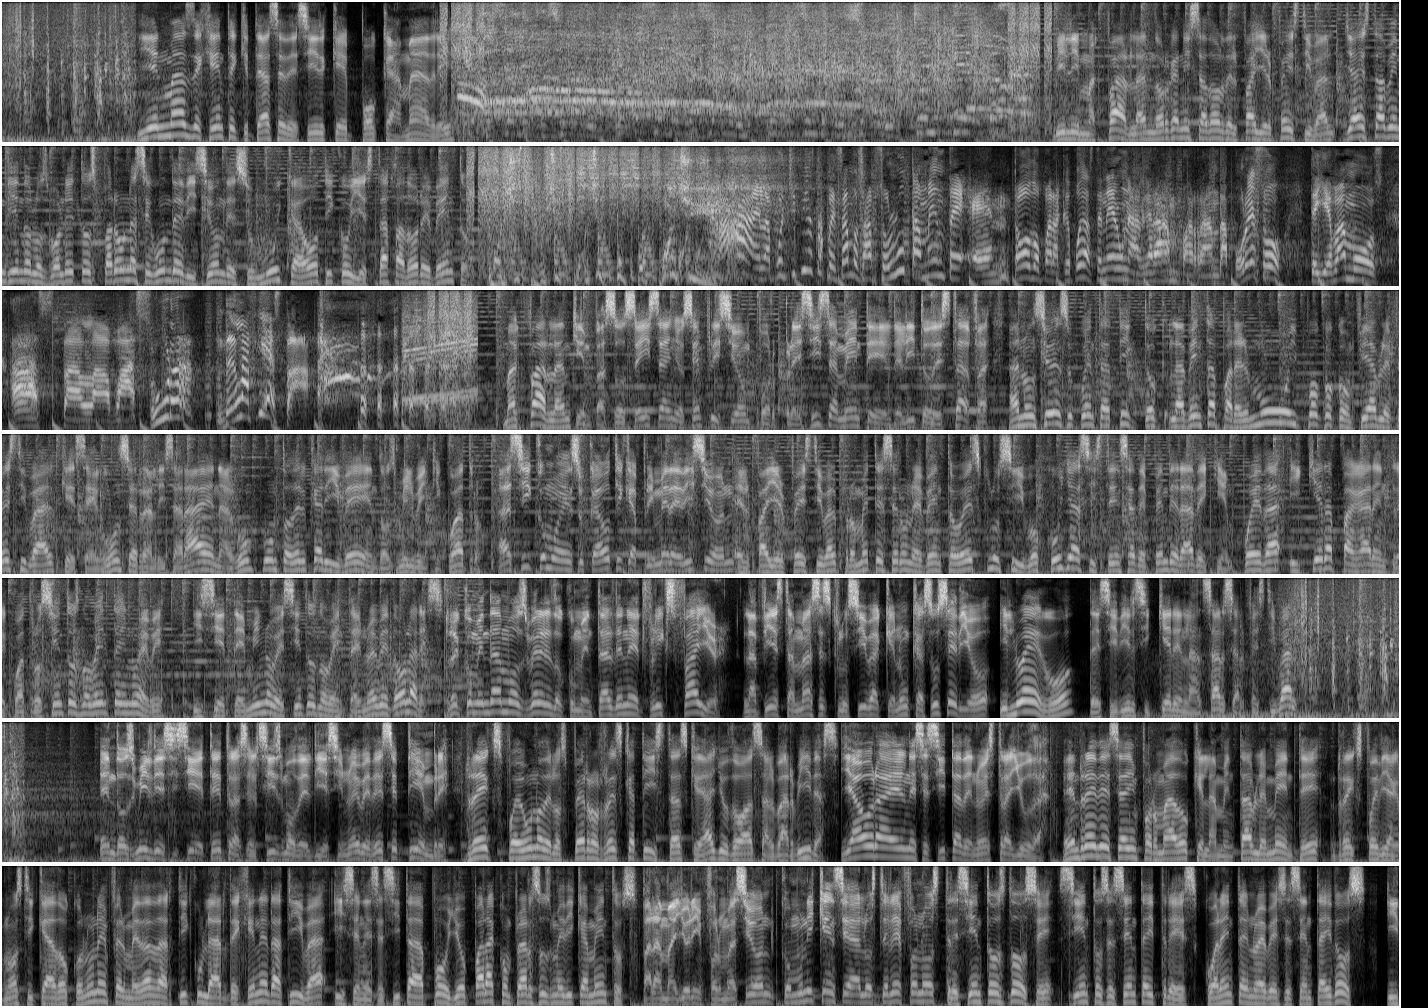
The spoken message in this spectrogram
Y en más de gente que te hace decir que poca madre. Billy McFarland, organizador del Fire Festival, ya está vendiendo los boletos para una segunda edición de su muy caótico y estafador evento. Ah, en la Ponchifiesta pensamos absolutamente en todo para que puedas tener una gran parranda. Por eso te llevamos hasta la basura de la fiesta. McFarland, quien pasó seis años en prisión por precisamente el delito de estafa, anunció en su cuenta TikTok la venta para el muy poco confiable festival que según se realizará en algún punto del Caribe en 2024. Así como en su caótica primera edición, el Fire Festival promete ser un evento exclusivo cuya asistencia dependerá de quien pueda y quiera pagar entre 499 y 7.999 dólares. Recomendamos ver el documental de Netflix Fire la fiesta más exclusiva que nunca sucedió, y luego decidir si quieren lanzarse al festival. En 2017, tras el sismo del 19 de septiembre, Rex fue uno de los perros rescatistas que ayudó a salvar vidas, y ahora él necesita de nuestra ayuda. En redes se ha informado que lamentablemente Rex fue diagnosticado con una enfermedad articular degenerativa y se necesita apoyo para comprar sus medicamentos. Para mayor información, comuníquense a los teléfonos 312-163-4962 y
